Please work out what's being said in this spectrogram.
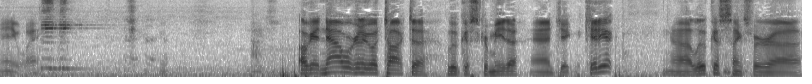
anyway. Okay, now we're gonna go talk to Lucas Skrumeda and Jake Mykitiuk. Uh, Lucas, thanks for uh,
